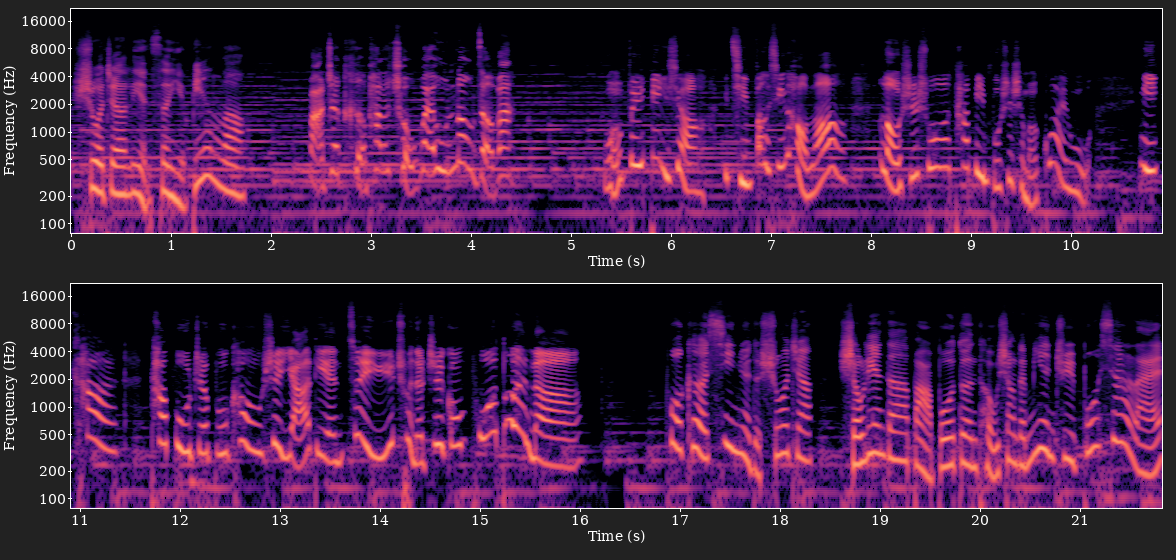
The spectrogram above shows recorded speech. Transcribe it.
说着脸色也变了。把这可怕的丑怪物弄走吧！王妃陛下，请放心好了。老实说，他并不是什么怪物。你看，他不折不扣是雅典最愚蠢的织工波顿呢。破克戏谑地说着，熟练地把波顿头上的面具剥下来。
